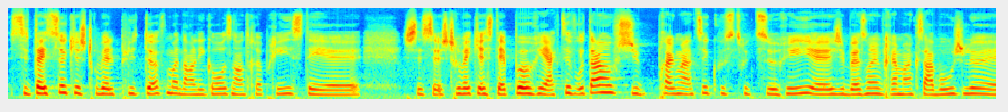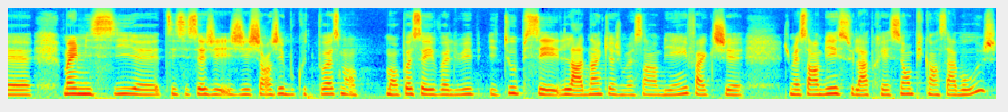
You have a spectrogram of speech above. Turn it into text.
c'est peut-être ça que je trouvais le plus tough, moi, dans les grosses entreprises. C'était, euh, je trouvais que c'était pas réactif. Autant je suis pragmatique ou structurée, j'ai besoin vraiment que ça bouge. Là, même ici, tu sais, c'est ça, j'ai changé beaucoup de postes. Mon, mon poste a évolué et tout. Puis c'est là-dedans que je me sens bien. Fait que je, je me sens bien sous la pression puis quand ça bouge.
